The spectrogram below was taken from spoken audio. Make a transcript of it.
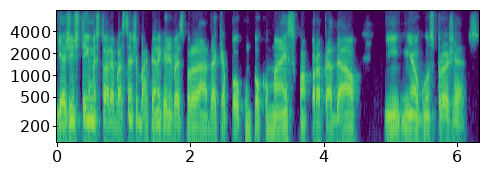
E a gente tem uma história bastante bacana que a gente vai explorar daqui a pouco um pouco mais com a própria DAO em, em alguns projetos.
